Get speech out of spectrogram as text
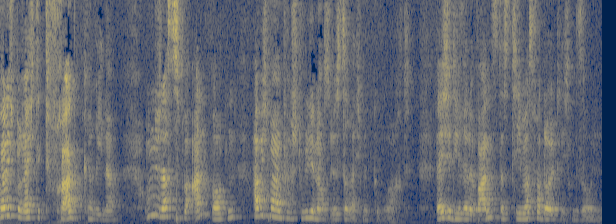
Völlig berechtigte Frage, Karina. Um dir das zu beantworten, habe ich mal ein paar Studien aus Österreich mitgebracht, welche die Relevanz des Themas verdeutlichen sollen.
